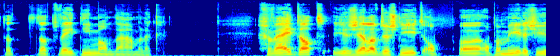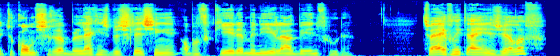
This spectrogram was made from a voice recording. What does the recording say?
Dat, dat weet niemand namelijk. Verwijt dat jezelf dus niet op, uh, op een manier dat je je toekomstige beleggingsbeslissingen op een verkeerde manier laat beïnvloeden. Twijfel niet aan jezelf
